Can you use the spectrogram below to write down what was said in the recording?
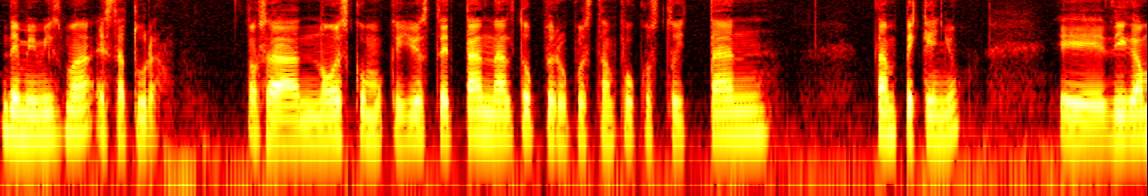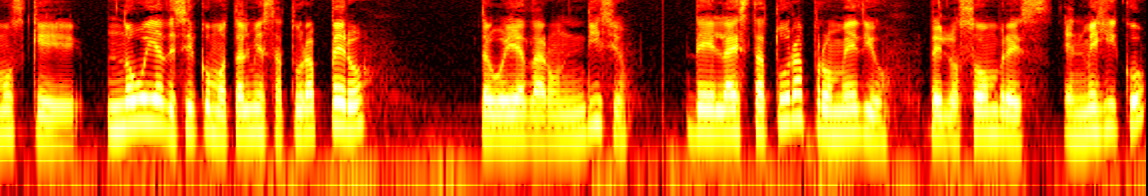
de mi misma estatura. O sea, no es como que yo esté tan alto, pero pues tampoco estoy tan tan pequeño. Eh, digamos que no voy a decir como tal mi estatura, pero te voy a dar un indicio. De la estatura promedio de los hombres en México,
